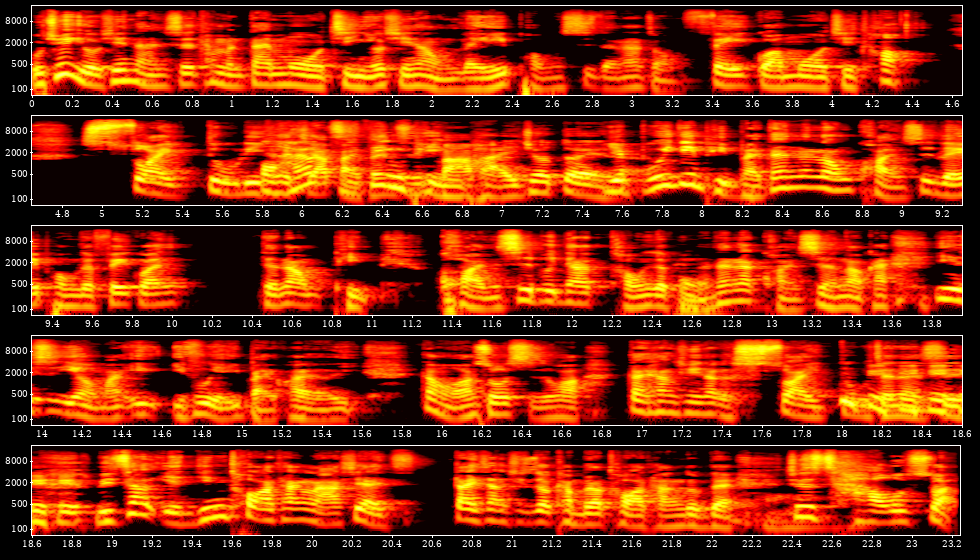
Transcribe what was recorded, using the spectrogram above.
我觉得有些男生他们戴墨镜，尤其那种雷朋式的那种飞光墨镜，哈。帅度立刻加百分之八，品牌就对了，也不一定品牌，但是那种款式雷朋的飞官的那种品款式不一定要同一个品牌，嗯、但那款式很好看，夜市也有卖？一一副也一百块而已。但我要说实话，戴上去那个帅度真的是，你知道眼睛脱汤拿下来戴上去之后看不到脱汤，对不对？嗯、就是超帅。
